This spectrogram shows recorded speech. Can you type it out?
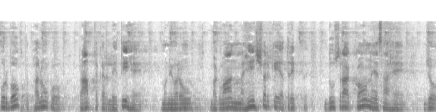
पूर्वोक्त फलों को प्राप्त कर लेती है। मुनिवरों, भगवान महेश्वर के अतिरिक्त दूसरा कौन ऐसा है जो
